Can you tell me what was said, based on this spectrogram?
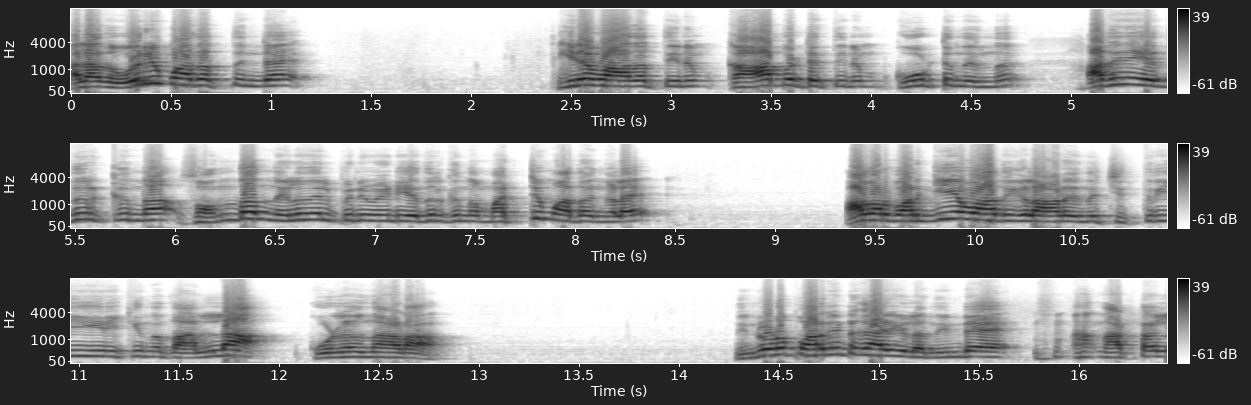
അല്ലാതെ ഒരു മതത്തിന്റെ ഇരവാദത്തിനും കാപട്യത്തിനും കൂട്ടുനിന്ന് അതിനെ എതിർക്കുന്ന സ്വന്തം നിലനിൽപ്പിന് വേണ്ടി എതിർക്കുന്ന മറ്റു മതങ്ങളെ അവർ വർഗീയവാദികളാണ് എന്ന് ചിത്രീകരിക്കുന്നതല്ല കുഴൽനാട നിന്നോട് പറഞ്ഞിട്ട് കാര്യമില്ല. നിന്റെ നട്ടൽ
